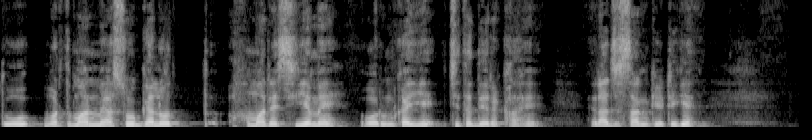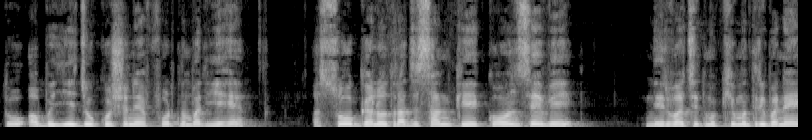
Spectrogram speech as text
तो वर्तमान में अशोक गहलोत हमारे सीएम है और उनका ये चित्र दे रखा है राजस्थान के, ठीक है? तो अब ये जो क्वेश्चन है फोर्थ नंबर ये है, अशोक गहलोत राजस्थान के कौन से वे निर्वाचित मुख्यमंत्री बने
